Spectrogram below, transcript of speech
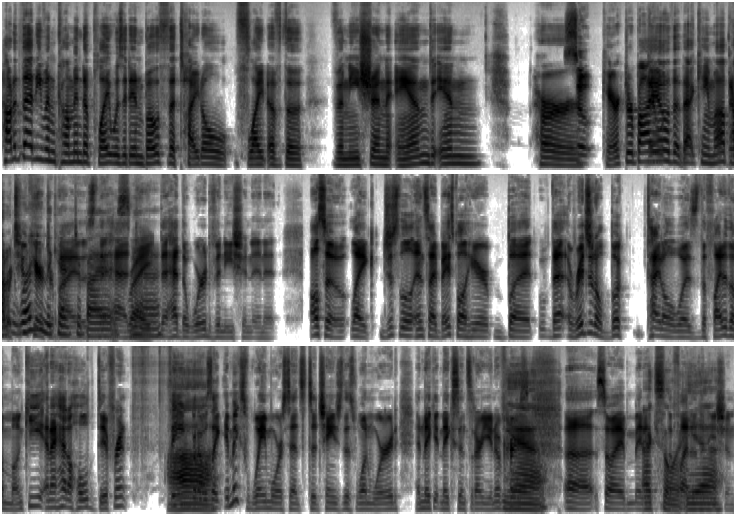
How did that even come into play? Was it in both the title flight of the Venetian and in her So, character bio were- that that came up? There How were did- two was in character, character bios, that had Right. that had the word Venetian in it. Also, like just a little inside baseball here, but that original book title was "The Flight of the Monkey," and I had a whole different thing. But I was Ah. like, it makes way more sense to change this one word and make it make sense in our universe. yeah, Uh, so I made it Excellent, the Flight of the yeah.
